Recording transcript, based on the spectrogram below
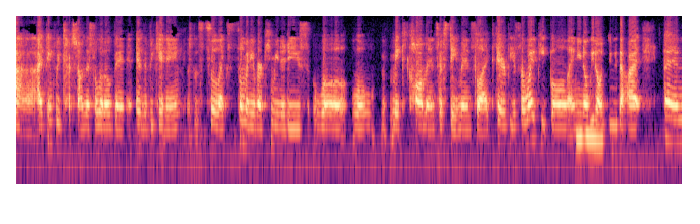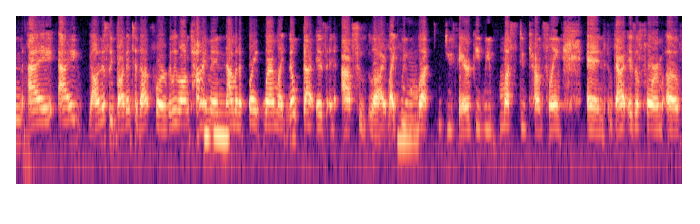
uh, I think we touched on this a little bit in the beginning. So, like, so many of our communities will will make comments or statements like "therapy is for white people," and you know we Mhm. don't do that. And I I honestly bought into that for a really long time, and Mhm. I'm at a point where I'm like, nope, that is an absolute lie. Like, we must do therapy, we must do counseling, and that is a form of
